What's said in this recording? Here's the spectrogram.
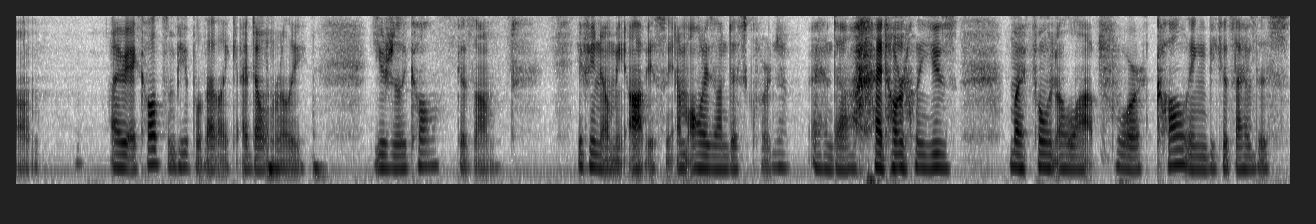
Um, I, I called some people that like I don't really usually call because um, if you know me, obviously I'm always on Discord and uh, I don't really use my phone a lot for calling because I have this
